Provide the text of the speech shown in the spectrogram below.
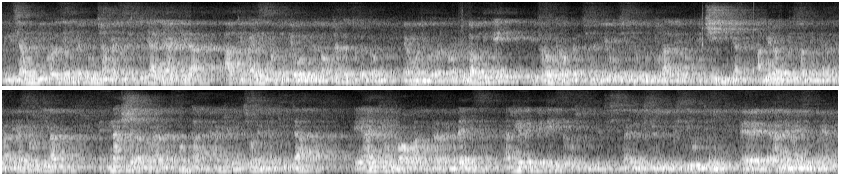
Quindi siamo un piccolo esempio e cominciamo a essere studiati anche da altri paesi molto più evoluti del nostro e questo per noi è un motivo d'orgoglio. Dopodiché, di fronte a un'operazione di riconsidero culturale e civica, almeno contestualmente alla tematica sportiva, nasce la domanda spontanea, anche in relazione alle attività e anche un po' all'intraprendenza, all'irrepetezza possibile gestionale dell'istituto di questi ultimi eh, anni e mezzo, due anni.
